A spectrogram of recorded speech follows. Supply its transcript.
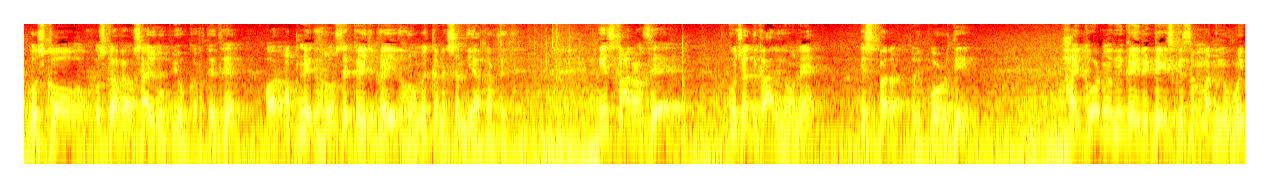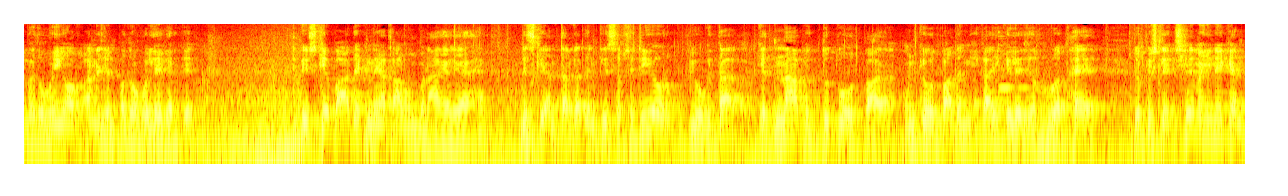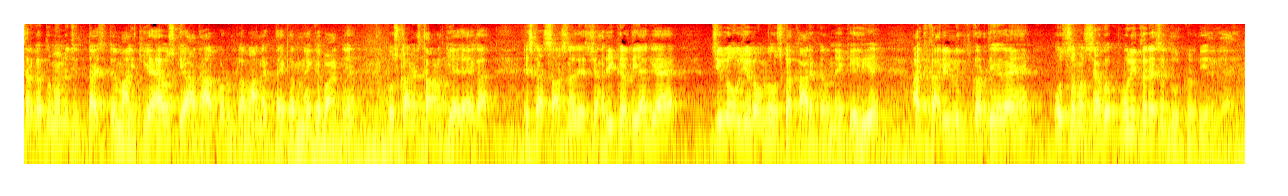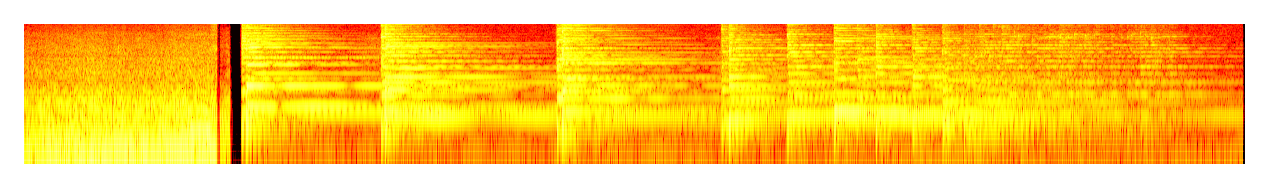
उसको, उसका व्यावसायिक उपयोग करते थे और अपने घरों से कई कई घरों में कनेक्शन दिया करते थे। इस कारण से कुछ अधिकारियों ने इस पर रिपोर्ट दी। हाईकोर्ट में भी कई रिटे इसके संबंध में हुई, भदोही और अन्य जनपदों को लेकर के। इसके बाद एक नया कानून बनाया गया है, जिसके अंतर्गत इनकी सब्सिडी और उपयोगिता, कितना विद्युत वो उत्पाद उनके उत्पादन इकाई के लिए ज़रूरत है, जो पिछले छः महीने के अंतर्गत उन्होंने जितना इस्तेमाल किया है, उसके आधार पर उनका मानक तय करने के बाद में उसका निस्तारण किया जाएगा। इसका शासनादेश जारी कर दिया गया है। जिलों जिलों में उसका कार्य करने के लिए अधिकारी नियुक्त कर दिए गए हैं। उस समस्या को पूरी तरह से दूर कर दिया गया है।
